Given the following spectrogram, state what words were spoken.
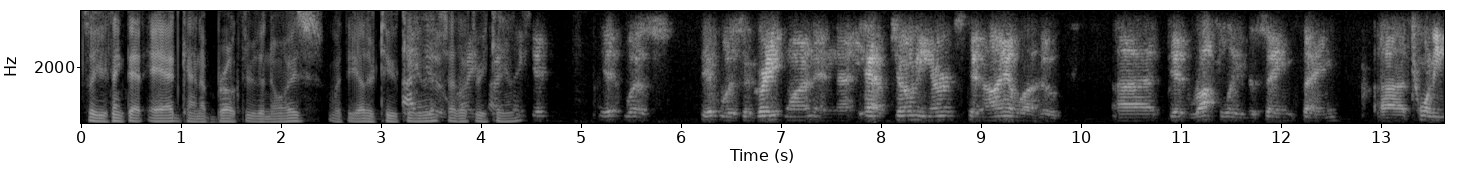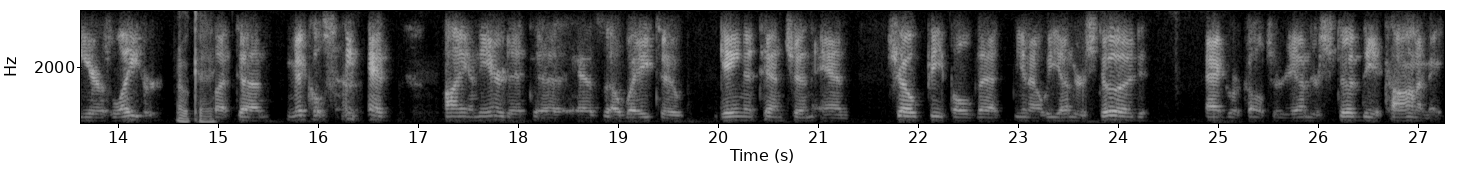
So you think that ad kind of broke through the noise with the other two candidates, other I- three I candidates? think it, it was it was a great one, and uh, you have Joni Ernst in Iowa who uh, did roughly the same thing uh, 20 years later, Okay. but uh, Mickelson had pioneered it uh, as a way to gain attention and show people that you know he understood agriculture, he understood the economy.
